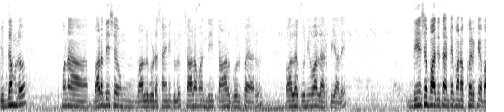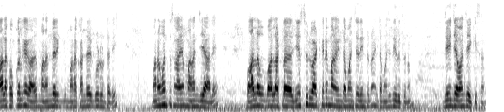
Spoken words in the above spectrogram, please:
యుద్ధంలో మన భారతదేశం వాళ్ళు కూడా సైనికులు చాలామంది ప్రాణాలు కోల్పోయారు. వాళ్ళకు నివాళులు అర్పించాలి. దేశ బాధ్యత అంటే మన ఒక్కరికే వాళ్ళకొక్కరికే కాదు మనందరికి మనకందరికి కూడా ఉంటుంది. మన వంతు సహాయం మనం చేయాలి. వాళ్ళ వాళ్ళు అట్లా చేస్తున్నారు వాటికనే మనం ఇంత మంచిగా తింటున్నాం ఇంత మంచిగా తిరుగుతున్నాం. జై జవాన్ జై కిసాన్.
